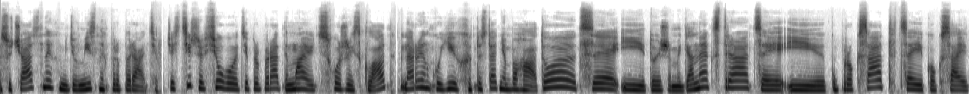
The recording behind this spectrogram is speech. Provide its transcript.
сучасних мідівмісних препаратів. Частіше всього ці препарати мають схожий склад. На ринку їх достатньо багато. Це і той же Медіан Екстра, це і Купроксат, це і Коксайт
